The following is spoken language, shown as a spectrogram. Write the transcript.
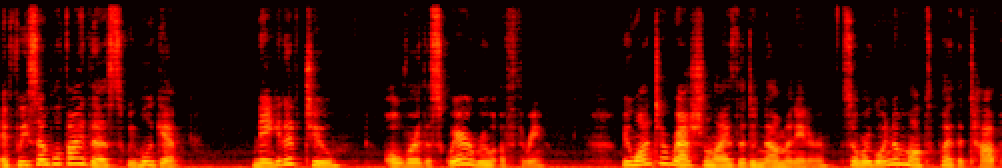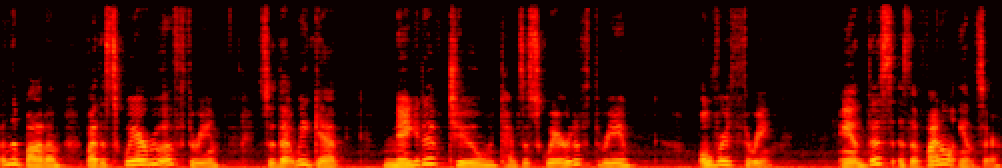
If we simplify this, we will get negative 2 over the square root of 3. We want to rationalize the denominator, so we're going to multiply the top and the bottom by the square root of 3 so that we get negative 2 times the square root of 3 over 3. And this is the final answer.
